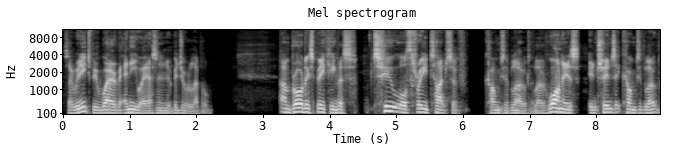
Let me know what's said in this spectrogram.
So we need to be aware of it anyway at an individual level. And broadly speaking, there's two or three types of cognitive load. One is intrinsic cognitive load,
